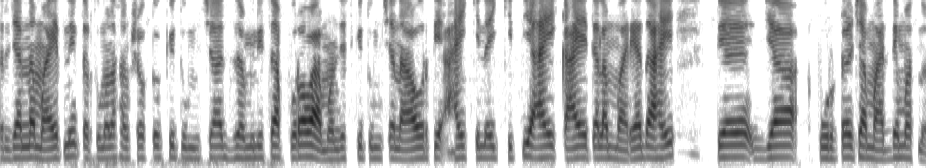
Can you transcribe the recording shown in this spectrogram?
तर ज्यांना माहीत नाही तर तुम्हाला सांगू शकतो की तुमच्या जमिनीचा पुरावा म्हणजेच की तुमच्या नावावरती आहे की नाही किती आहे काय आहे, त्याला मर्यादा आहे. ते ज्या पोर्टलच्या माध्यमातून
